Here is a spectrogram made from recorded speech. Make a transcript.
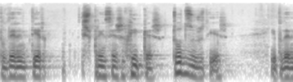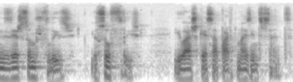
poderem ter experiências ricas todos os dias e poderem dizer somos felizes, eu sou feliz. Eu acho que essa é a parte mais interessante.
